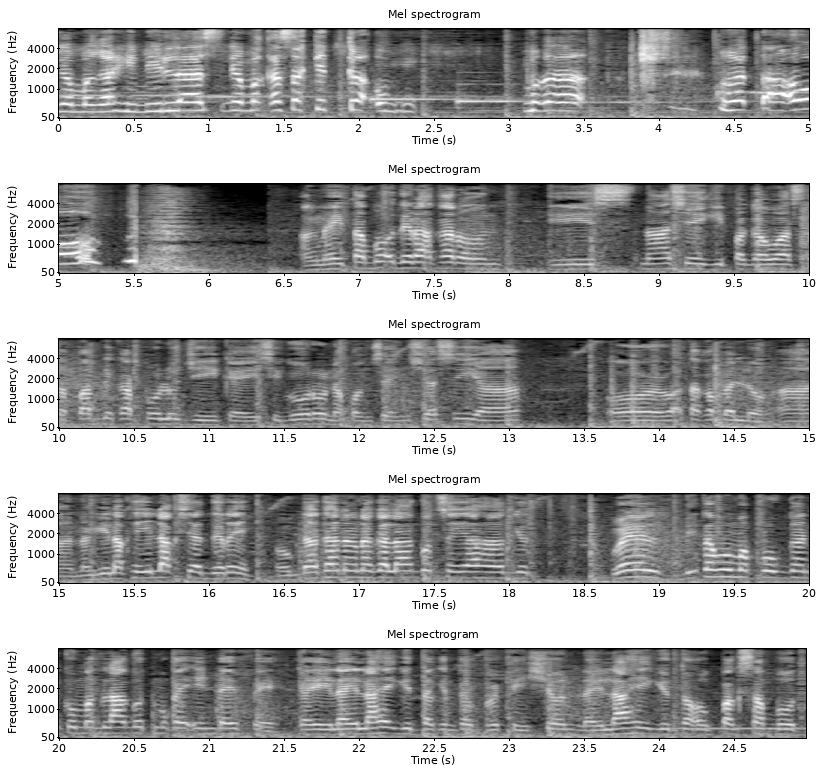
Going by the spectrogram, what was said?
nga mga hinilas nga makasakit ka og mga mga tao. Ang nahitabo dira karon is na siya gipagawas na public apology kay siguro na konsensya siya or wa ta kabalo ah nagilak-hilak siya dire. Og daghan ang nagalagot sa iya hagyod well di mo mapugnan kung maglagot mo kay Inday Fe. Kay laylahi gyud ta interpretation. Laylahi gyud ta og pagsabot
